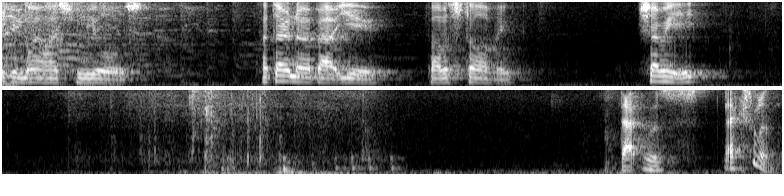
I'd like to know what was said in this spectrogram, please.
Taking my eyes from yours. I don't know about you, but I'm starving. Shall we eat? That was excellent.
